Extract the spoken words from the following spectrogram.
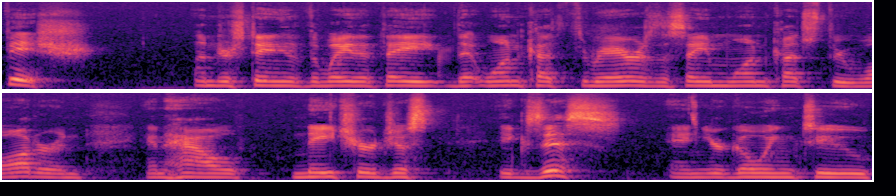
fish understanding that the way that they that one cuts through air is the same one cuts through water and and how nature just exists and you're going to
